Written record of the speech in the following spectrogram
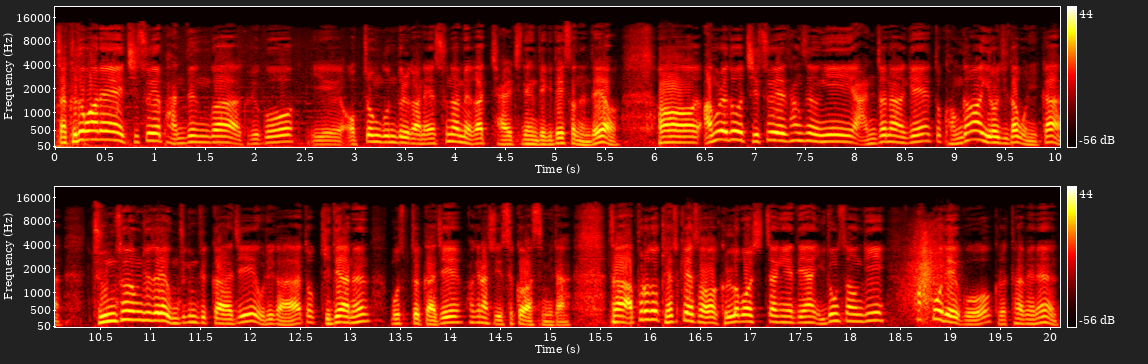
자, 그동안의 지수의 반등과 그리고 이 업종군들 간의 순환매가 잘 진행되기도 했었는데요. 어, 아무래도 지수의 상승이 안전하게 또 건강하게 이루어지다 보니까 중소형주들의 움직임들까지 우리가 또 기대하는 모습들까지 확인할 수 있을 것 같습니다. 자, 앞으로도 계속해서 글로벌 시장에 대한 유동성이 확보되고 그렇다면은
